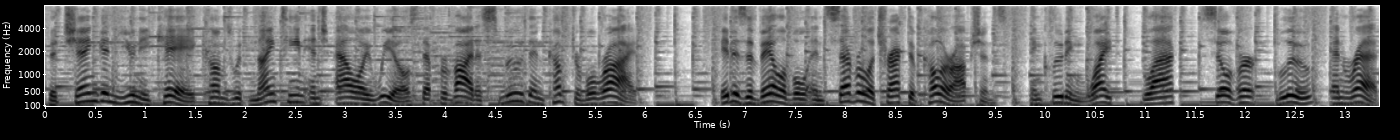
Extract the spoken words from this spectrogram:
The Changan Uni K comes with 19-inch alloy wheels that provide a smooth and comfortable ride. It is available in several attractive color options, including white, black, silver, blue, and red.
